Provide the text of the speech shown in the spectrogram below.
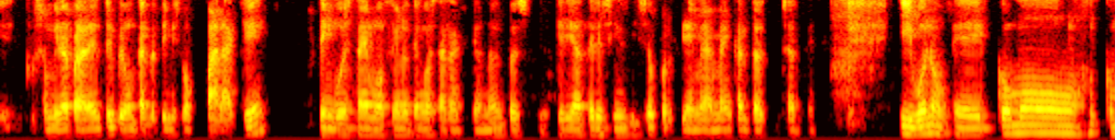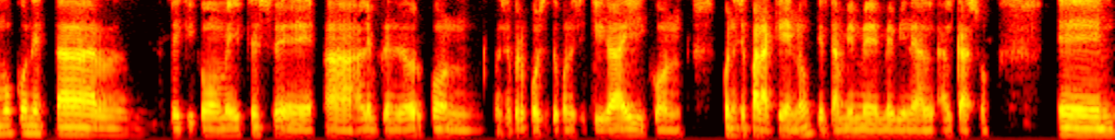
incluso mirar para adentro y preguntarte a ti mismo para qué tengo esta emoción o tengo esta reacción, ¿no? Entonces quería hacer ese inciso porque me, ha encantado escucharte. Y bueno, eh, ¿cómo, ¿cómo, conectar, Becky, como me dices, eh, al emprendedor con, ese propósito, con ese Ikigai y con, con ese para qué, ¿no? Que también me, me viene al, caso. Eh,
